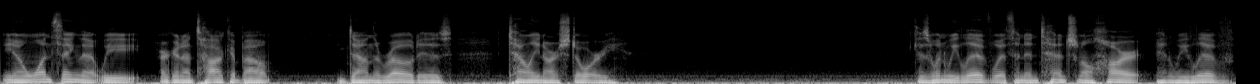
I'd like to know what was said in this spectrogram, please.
You know, one thing that we are going to talk about down the road is telling our story. Because when we live with an intentional heart and we live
